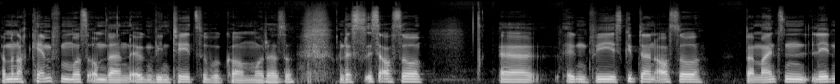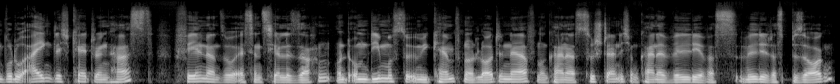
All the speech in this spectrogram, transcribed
wenn man noch kämpfen muss, um dann irgendwie einen Tee zu bekommen oder so. Und das ist auch so, äh, irgendwie, es gibt dann auch so, bei manchen Läden, wo du eigentlich Catering hast, fehlen dann so essentielle Sachen und um die musst du irgendwie kämpfen und Leute nerven und keiner ist zuständig und keiner will dir was, will dir das besorgen.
